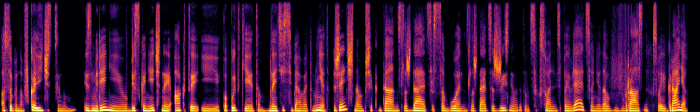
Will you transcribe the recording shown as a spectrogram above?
особенно в количественном измерении, в бесконечные акты и попытки там, найти себя в этом. Нет. Женщина вообще, когда наслаждается собой, наслаждается жизнью, вот эта вот сексуальность появляется у нее да, в разных своих гранях,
